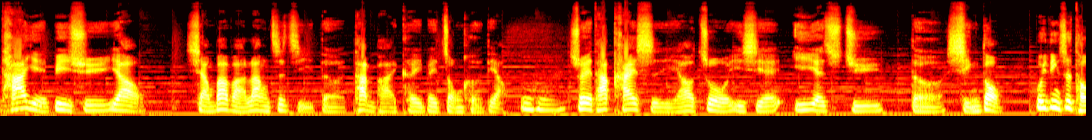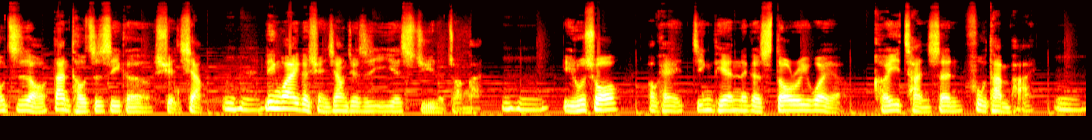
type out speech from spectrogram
它也必须要。想办法让自己的碳排可以被综合掉，嗯哼，所以他开始也要做一些 ESG 的行动，不一定是投资哦，但投资是一个选项，嗯哼。另外一个选项就是 ESG 的专案，嗯哼。比如说，OK，今天那个 Storyware 可以产生负碳排，嗯，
